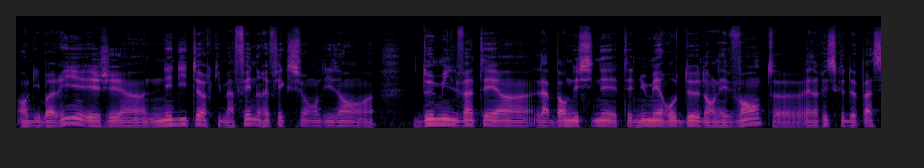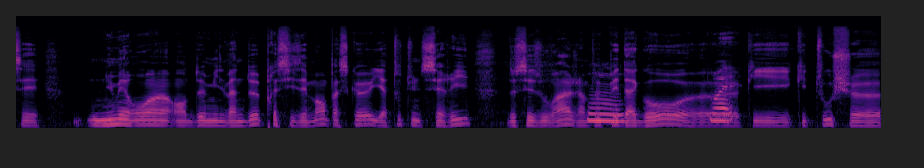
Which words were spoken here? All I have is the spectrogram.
en librairie. Et j'ai un éditeur qui m'a fait une réflexion en disant. euh, 2021, la bande dessinée était numéro 2 dans les ventes. Euh, elle risque de passer numéro 1 en 2022, précisément parce qu'il y a toute une série de ces ouvrages un peu Mhm. pédagogues euh, Ouais. qui, qui touchent euh,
